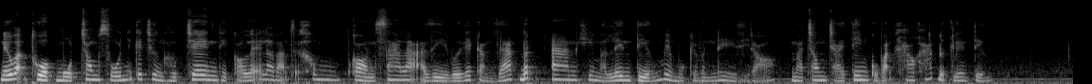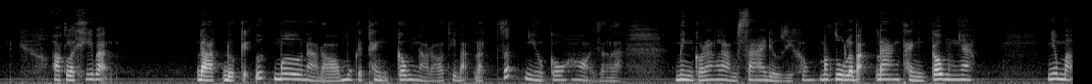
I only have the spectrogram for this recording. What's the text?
nếu bạn thuộc một trong số những cái trường hợp trên thì có lẽ là bạn sẽ không còn xa lạ gì với cái cảm giác bất an khi mà lên tiếng về một cái vấn đề gì đó mà trong trái tim của bạn khao khát được lên tiếng. Hoặc là khi bạn đạt được cái ước mơ nào đó, một cái thành công nào đó thì bạn đặt rất nhiều câu hỏi rằng là mình có đang làm sai điều gì không? Mặc dù là bạn đang thành công nha nhưng mà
